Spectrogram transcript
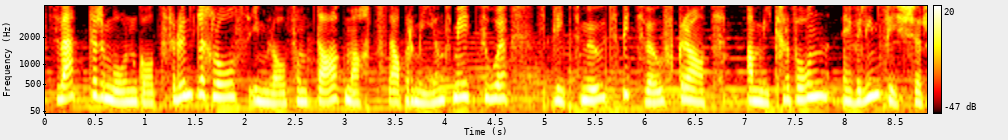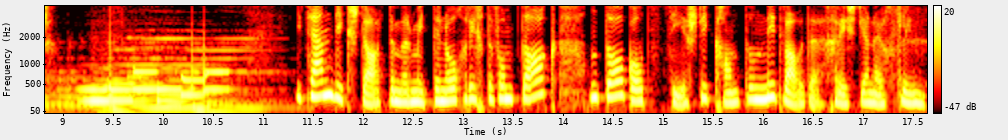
Das Wetter, morgen geht freundlich los, im Laufe des Tages macht es aber mehr und mehr zu. Es bleibt mild bei 12 Grad. Am Mikrofon Evelyn Fischer. In die Sendung starten wir mit den Nachrichten vom Tag und da geht es zuerst in Kanton Nidwalden. Christian Oechslin.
